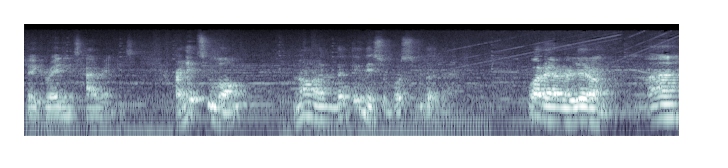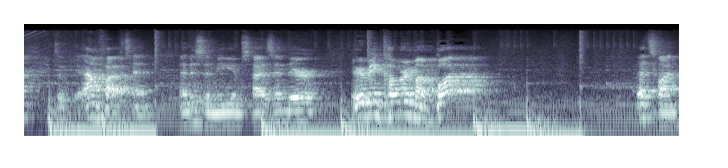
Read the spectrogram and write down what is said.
big ratings, high ratings. Are they too long? No, I think they're supposed to be like that. Whatever, they don't. Uh, it's okay. I'm 5'10", and this is a medium size, and they're they're been covering my butt. That's fine.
